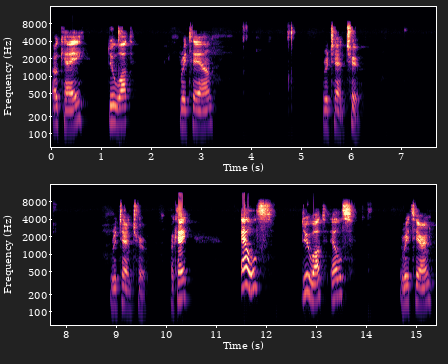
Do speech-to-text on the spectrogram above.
okay, do what? Return return true return true okay? Else do what? Else return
